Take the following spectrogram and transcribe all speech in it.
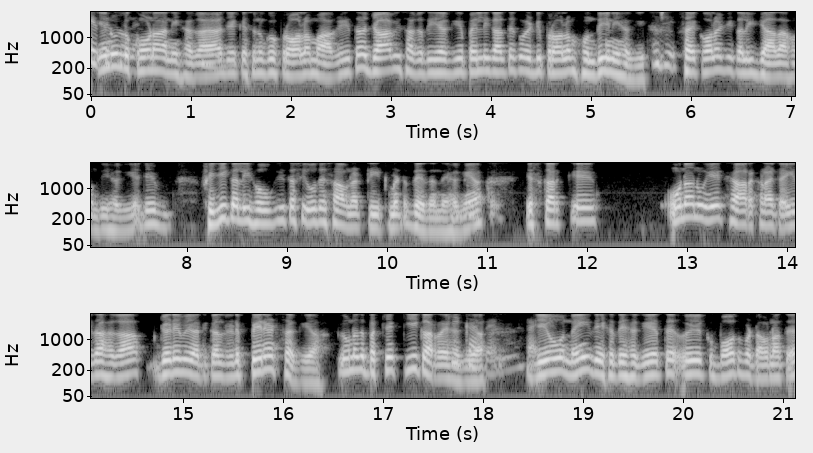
ਇਹਨੂੰ ਲੁਕਾਉਣਾ ਨਹੀਂ ਹੈਗਾ ਜੇ ਕਿਸੇ ਨੂੰ ਕੋਈ ਪ੍ਰੋਬਲਮ ਆ ਗਈ ਤਾਂ ਜਾ ਵੀ ਸਕਦੀ ਹੈਗੀ ਪਹਿਲੀ ਗੱਲ ਤੇ ਕੋਈ ਏਡੀ ਪ੍ਰੋਬਲਮ ਹੁੰਦੀ ਨਹੀਂ ਹੈਗੀ। ਸਾਈਕੋਲੋਜੀਕਲੀ ਜ਼ਿਆਦਾ ਹੁੰਦੀ ਹੈਗੀ ਜੇ ਫਿਜ਼ੀਕਲੀ ਹੋਊਗੀ ਤਾਂ ਅਸੀਂ ਉਹਦੇ ਹਿਸਾਬ ਨਾਲ ਟ੍ਰੀਟਮੈਂਟ ਦੇ ਦਿੰਦੇ ਹੈਗੇ ਆ। ਇਸ ਕਰਕੇ ਉਹਨਾਂ ਨੂੰ ਇਹ ਖਿਆਲ ਰੱਖਣਾ ਚਾਹੀਦਾ ਹੈਗਾ ਜਿਹੜੇ ਵੀ ਅੱਜ ਕੱਲ ਜਿਹੜੇ ਪੇਰੈਂਟਸ ਹੈਗੇ ਆ ਕਿ ਉਹਨਾਂ ਦੇ ਬੱਚੇ ਕੀ ਕਰ ਰਹੇ ਹੈਗੇ ਆ। ਜੇ ਉਹ ਨਹੀਂ ਦੇਖਦੇ ਹੈਗੇ ਤੇ ਉਹ ਇੱਕ ਬਹੁਤ ਵੱਡਾ ਉਹਨਾਂ ਤੇ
